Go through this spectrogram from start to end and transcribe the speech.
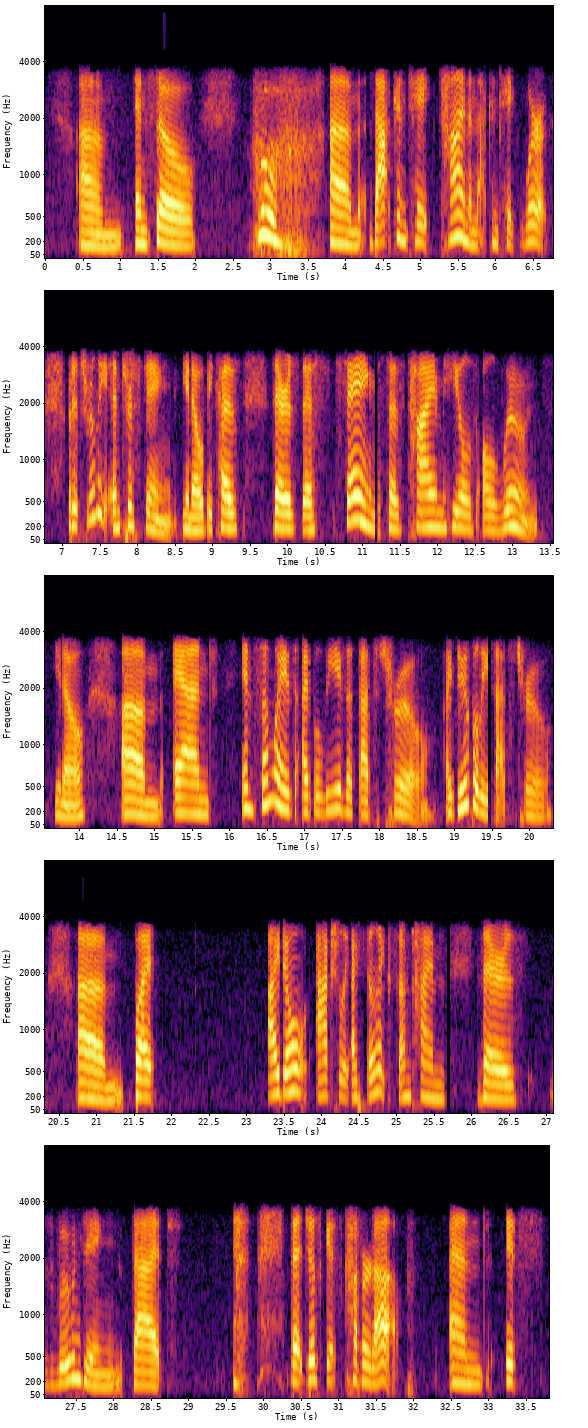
Um, and so, whew, um, that can take time and that can take work. But it's really interesting, you know, because there's this saying that says time heals all wounds, you know, um, and in some ways I believe that that's true. I do believe that's true. Um, but I don't actually, I feel like sometimes there's wounding that that just gets covered up. And it's,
